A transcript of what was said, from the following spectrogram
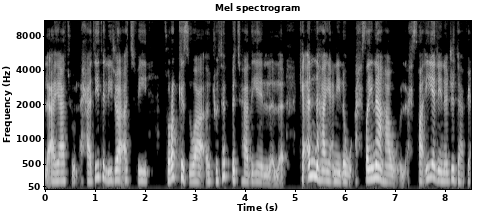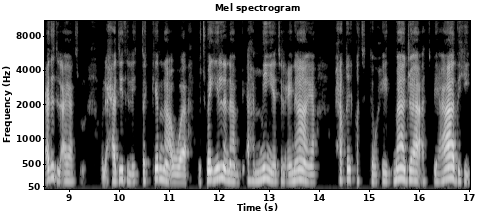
الآيات والأحاديث اللي جاءت في تركز وتثبت هذه كأنها يعني لو أحصيناها والإحصائية اللي نجدها في عدد الآيات والأحاديث اللي تذكرنا أو تبين لنا بأهمية العناية بحقيقة التوحيد ما جاءت بهذه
